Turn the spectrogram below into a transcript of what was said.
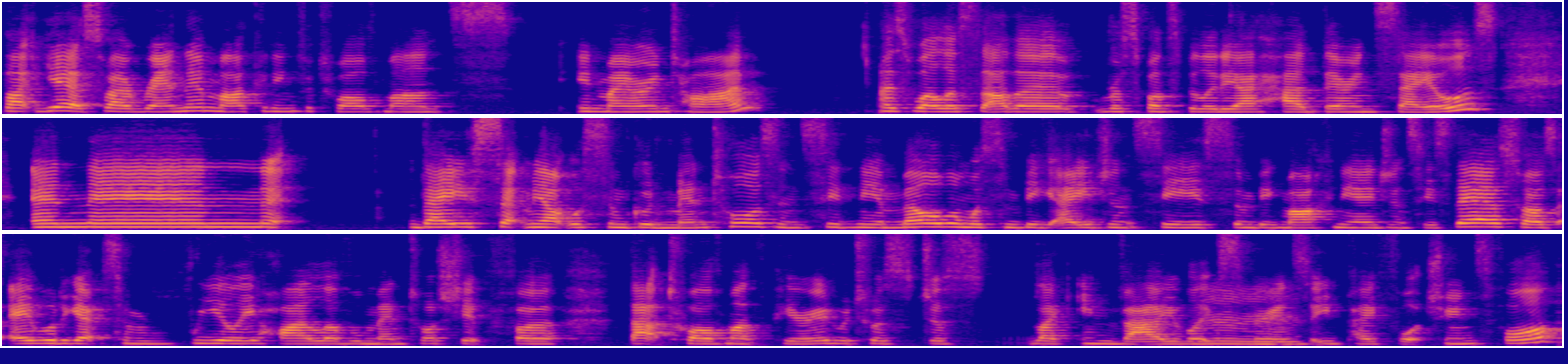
but yeah, so I ran their marketing for 12 months in my own time, as well as the other responsibility I had there in sales. And then they set me up with some good mentors in Sydney and Melbourne with some big agencies, some big marketing agencies there. So I was able to get some really high level mentorship for that 12 month period, which was just like invaluable experience mm. that you'd pay fortunes for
